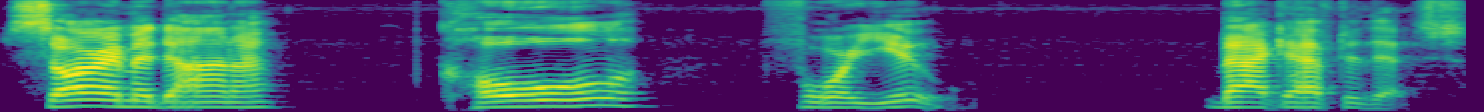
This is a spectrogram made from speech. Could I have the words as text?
Sorry, Madonna. Coal for you. Back after this.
